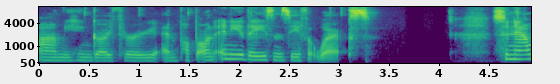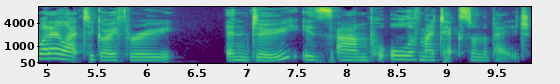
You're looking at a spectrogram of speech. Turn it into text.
um, you can go through and pop it on any of these and see if it works. So now what I like to go through and do is um, put all of my text on the page.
